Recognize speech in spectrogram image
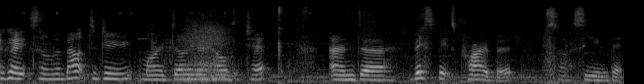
Okay, so I'm about to do my donor health check, and uh, this bit's private, so I'll see you in a bit.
